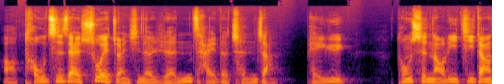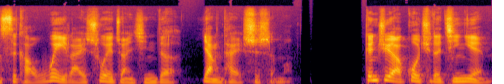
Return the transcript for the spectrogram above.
啊，投资在数位转型的人才的成长培育，同时脑力激荡思考未来数位转型的样态是什么。根据啊过去的经验。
